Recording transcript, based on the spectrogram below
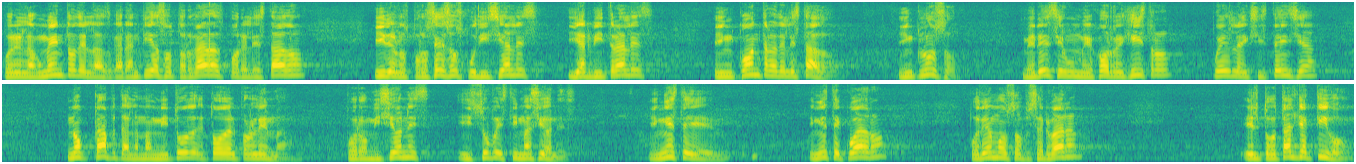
por el aumento de las garantías otorgadas por el Estado y de los procesos judiciales y arbitrales en contra del Estado. Incluso merece un mejor registro, pues la existencia no capta la magnitud de todo el problema por omisiones y subestimaciones. En este, en este cuadro podemos observar el total de activo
